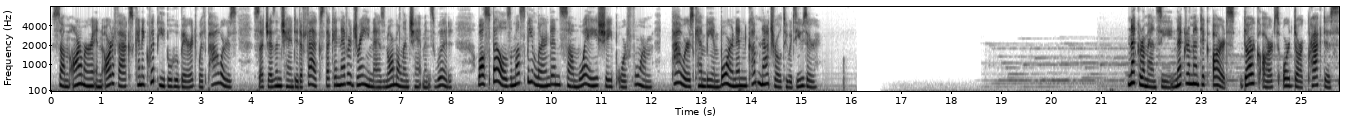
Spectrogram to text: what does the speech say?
some armor and artifacts can equip people who bear it with powers, such as enchanted effects that can never drain as normal enchantments would, while spells must be learned in some way, shape, or form. Powers can be inborn and come natural to its user. Necromancy, necromantic arts, dark arts, or dark practice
